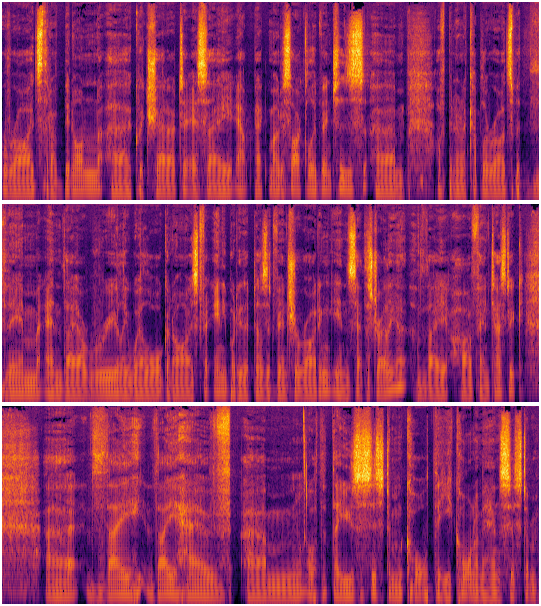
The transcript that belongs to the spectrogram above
rides that I've been on, uh, quick shout out to SA Outback Motorcycle Adventures. Um, I've been on a couple of rides with them, and they are really well organised for anybody that does adventure riding in South Australia. They are fantastic. Uh, they they have um, or they use a system called the Cornerman system,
